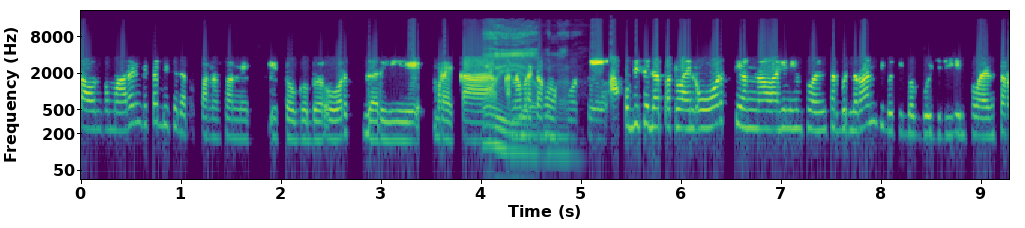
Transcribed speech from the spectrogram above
tahun kemarin kita bisa dapat Panasonic itu Global Awards dari mereka Oh iya, karena mereka nge-voting. Aku bisa dapat Line Awards yang ngalahin influencer beneran tiba-tiba gue jadi influencer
